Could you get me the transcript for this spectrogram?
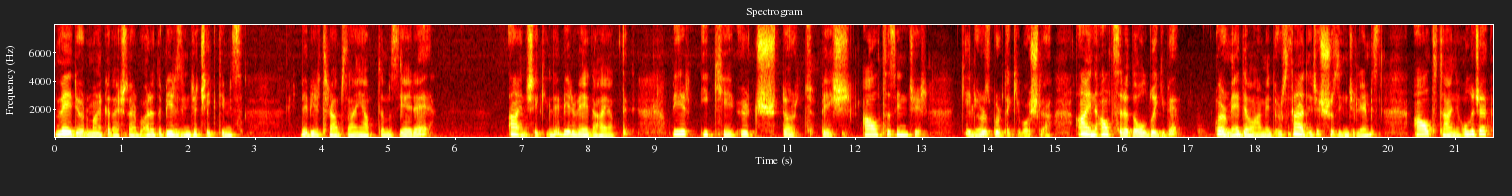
V diyorum arkadaşlar. Bu arada bir zincir çektiğimiz ve bir trabzan yaptığımız yere aynı şekilde bir V daha yaptık. 1 2 3 4 5 6 zincir geliyoruz buradaki boşluğa. Aynı alt sırada olduğu gibi örmeye devam ediyoruz. Sadece şu zincirlerimiz 6 tane olacak.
